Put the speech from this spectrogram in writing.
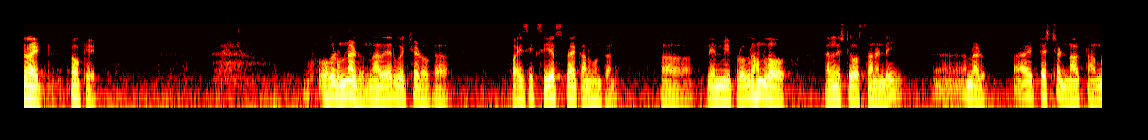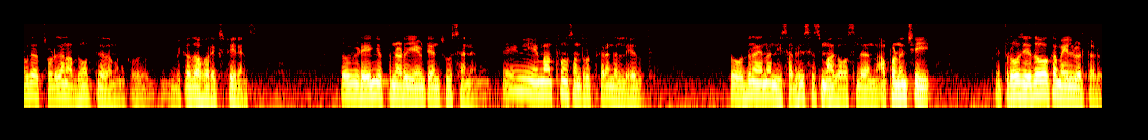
రైట్ ఓకే ఒకడు ఉన్నాడు నా దగ్గరకు వచ్చాడు ఒక ఫైవ్ సిక్స్ ఇయర్స్ బ్యాక్ అనుకుంటాను. నేను మీ ప్రోగ్రాంలో అనలిస్ట్గా వస్తానండి అన్నాడు. ఐ టెస్టెడ్ నాకు నార్మల్గా చూడగానే అర్థమవుతుంది కదా మనకు because of our experience so వీడు ఏం చెప్తున్నాడు ఏమిటి అని చూశాను నేను. ఏమి ఏమాత్రం సంతృప్తికరంగా లేదు. సో వద్దునైనా నీ సర్వీసెస్ మాకు అవసరం. లేదన్న అప్పటి నుంచి ప్రతిరోజు ఏదో ఒక మెయిల్ పెడతాడు.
